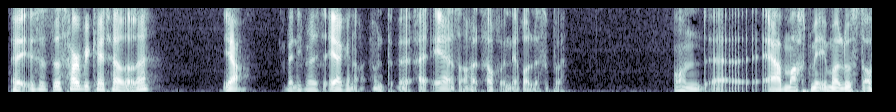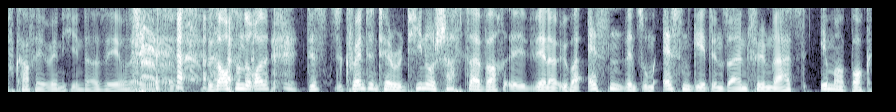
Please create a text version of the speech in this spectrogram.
Äh, ist es das Harvey Keitel, oder? Ja. Wenn ich mir recht, ja, genau. Und äh, er ist auch, auch in der Rolle super. Und äh, er macht mir immer Lust auf Kaffee, wenn ich ihn da sehe. Und er, das ist auch so eine Rolle. Das, Quentin Tarantino schafft es einfach, äh, wenn er über Essen, wenn es um Essen geht in seinen Filmen, da hast du immer Bock.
